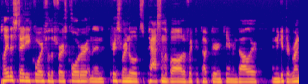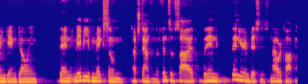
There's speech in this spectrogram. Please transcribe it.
play the steady course for the first quarter, and then Chris Reynolds passing the ball to Victor Tucker and Cameron Dollar, and then get the running game going. Then maybe even make some touchdowns on the defensive side. Then, then you're in business. Now we're talking.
